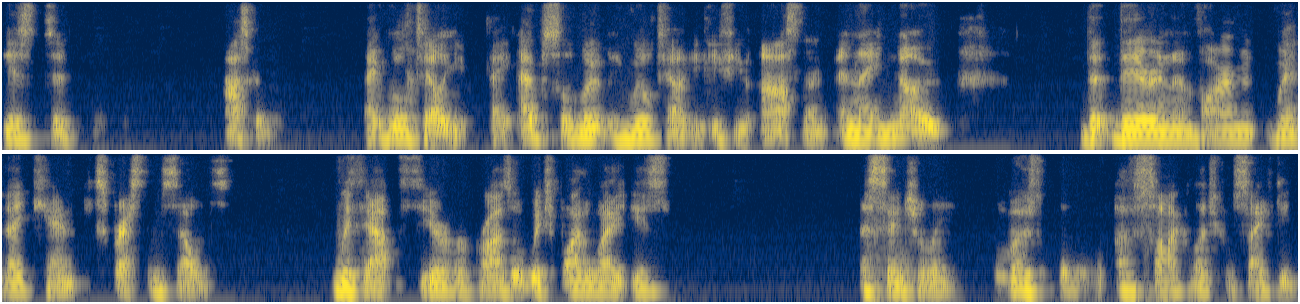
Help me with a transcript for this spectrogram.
is to ask them they will tell you. They absolutely will tell you if you ask them and they know that they're in an environment where they can express themselves without fear of reprisal, which, by the way, is essentially almost all of psychological safety,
